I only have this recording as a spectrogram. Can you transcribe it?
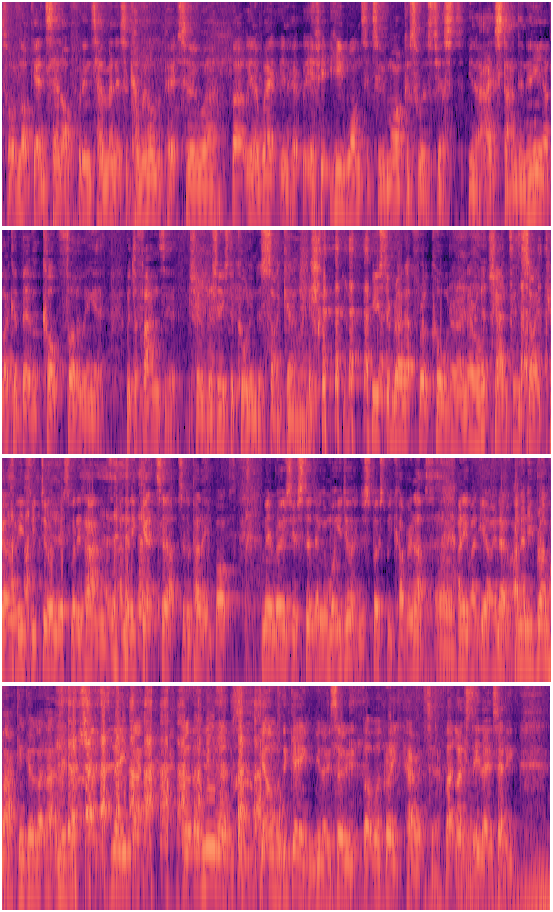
Sort of not getting sent off within ten minutes of coming on the pitch. So, uh, but you know, where you know, if he wanted to, Marcus was just you know outstanding, and he had like a bit of a cult following it with the fans at. They used to call him the psycho, and he used to run up for a corner, and they're all chanting psycho, and he'd be doing this with his hands, and then he gets up to the penalty box. Me and Rosie are stood there, and what are you doing? You're supposed to be covering us. And he went, yeah, I know. And then he'd run back and go like that, and they'd all chant his name back. But uh, meanwhile, we get on with the game, you know. So, but what a great character. But like you know, I said, he,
